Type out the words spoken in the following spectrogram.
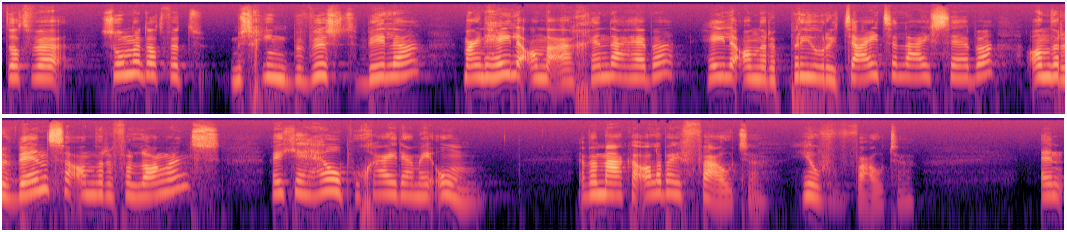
Dat we, zonder dat we het misschien bewust willen, maar een hele andere agenda hebben, hele andere prioriteitenlijst hebben, andere wensen, andere verlangens. Weet je, help, hoe ga je daarmee om? En we maken allebei fouten, heel veel fouten. En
